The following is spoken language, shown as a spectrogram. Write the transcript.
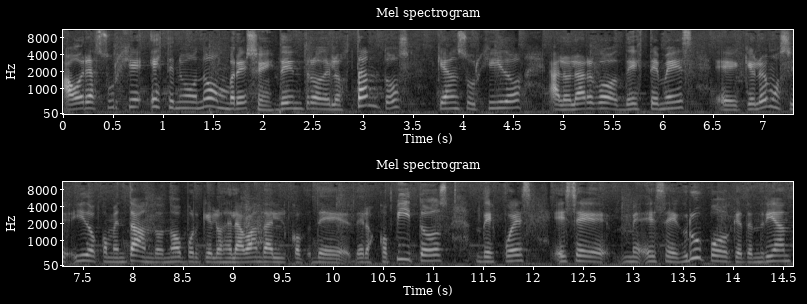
Ahora surge este nuevo nombre dentro de los tantos que han surgido a lo largo de este mes, eh, que lo hemos ido comentando, ¿no? Porque los de la banda de, los copitos, después ese, ese grupo que tendrían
